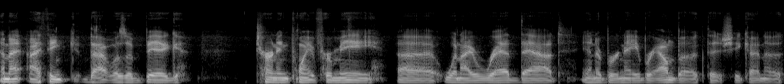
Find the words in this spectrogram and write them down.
And I, I think that was a big turning point for me uh, when I read that in a Brene Brown book that she kind of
